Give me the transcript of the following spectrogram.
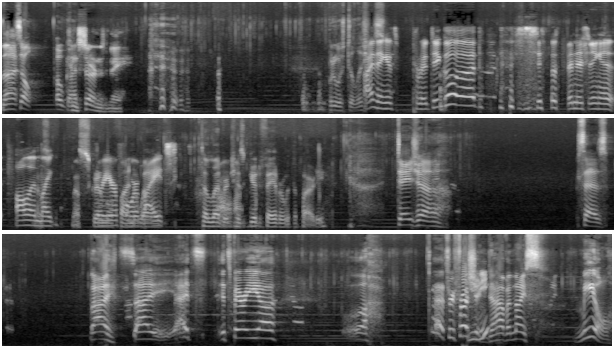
That So, oh concerns me. but it was delicious. I think it's pretty good. She's finishing it all in like Now Scrim three or four bites. to leverage Aw. his good favor with the party. Deja says, ah, it's, uh, it's it's very uh, uh, it's refreshing Neat. to have a nice meal.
